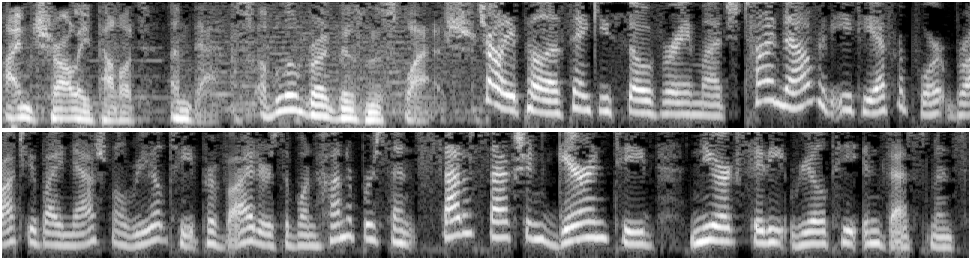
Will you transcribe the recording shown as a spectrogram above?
I'm Charlie Pellett, and that's a Bloomberg Business Flash. Charlie Pellett, thank you so very much. Time now for the ETF report brought to you by National Realty, providers of 100% satisfaction guaranteed New York City Realty Investments.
